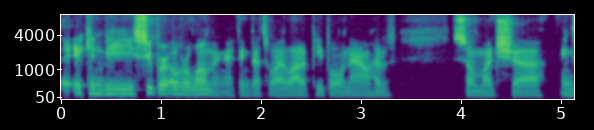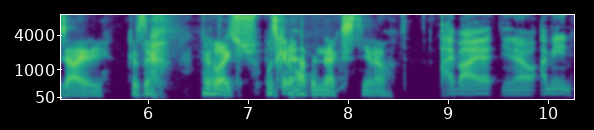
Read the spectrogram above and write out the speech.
it can be super overwhelming. I think that's why a lot of people now have so much uh, anxiety because they're they're like what's going to happen next? You know i buy it you know i mean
